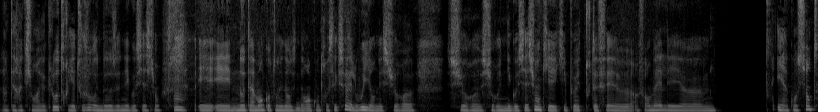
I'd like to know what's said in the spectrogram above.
L'interaction avec l'autre, il y a toujours une dose de négociation. Mm. Et, et, notamment quand on est dans une rencontre sexuelle, oui, on est sur, euh, sur, euh, sur une négociation qui, est, qui peut être tout à fait informelle et, et inconsciente.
